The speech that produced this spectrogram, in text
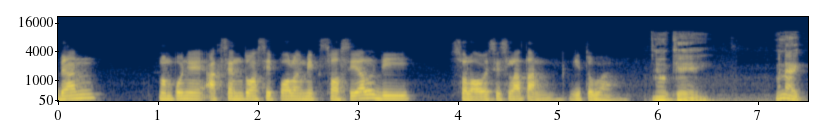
Dan mempunyai aksentuasi polemik sosial di Sulawesi Selatan gitu bang. Oke, menarik.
